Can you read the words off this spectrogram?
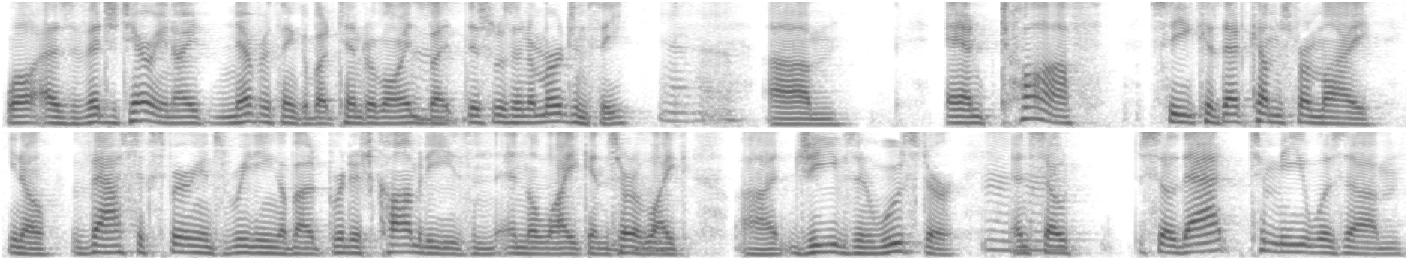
Well, as a vegetarian, I never think about tenderloin, but this was an emergency. uh-huh. Um, and toff, see, because that comes from my, you know, vast experience reading about British comedies and, and the like, and sort of like uh, Jeeves and Wooster. And so, so that to me was, um,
